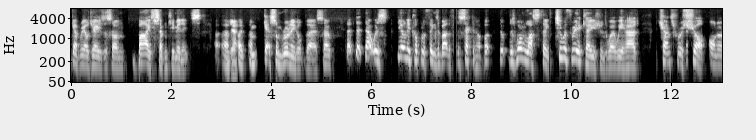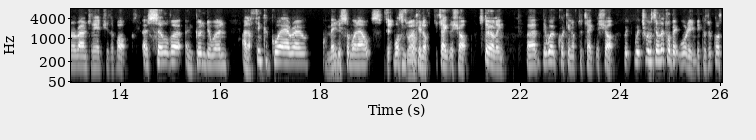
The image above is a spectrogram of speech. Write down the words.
Gabriel Jesus on by 70 minutes uh, yeah. and, and, get some running up there. So that, that, that, was the only couple of things about the, the second half. But there's one last thing. Two or three occasions where we had a chance for a shot on or around to the edge of the box uh, Silva and Gundogan, and I think Aguero, and maybe yeah. someone else wasn't well. quick enough to take the shot. Sterling, uh, they weren't quick enough to take the shot, which, which was a little bit worrying because, of course,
